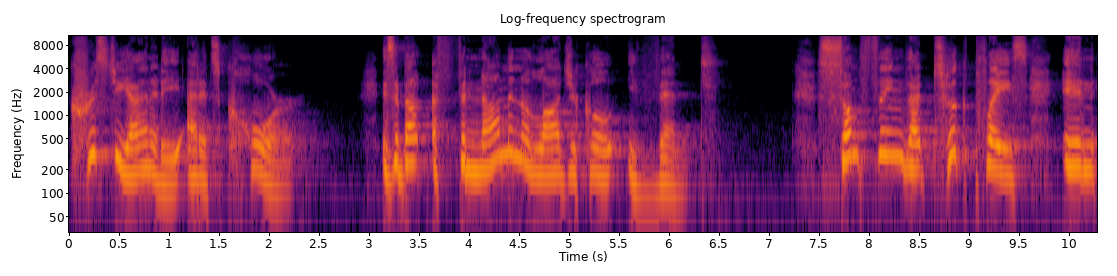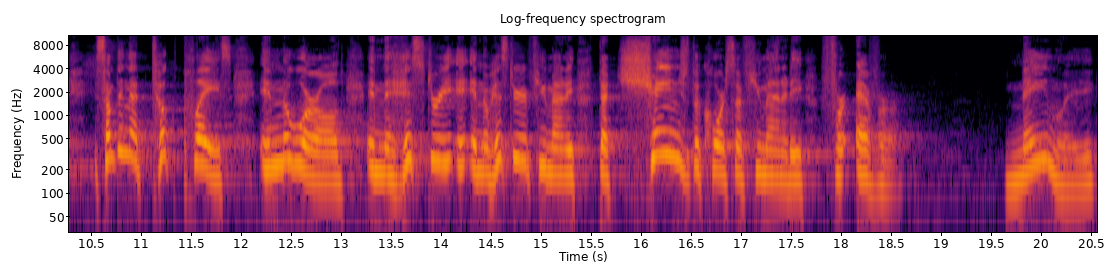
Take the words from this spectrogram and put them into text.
Christianity, at its core, is about a phenomenological event. Something that took place in something that took place in the world in the history in the history of humanity that changed the course of humanity forever. Namely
